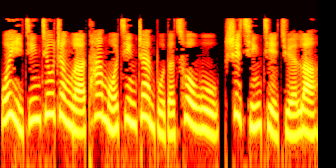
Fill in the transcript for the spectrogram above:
我已经纠正了他魔镜占卜的错误，事情解决了。”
